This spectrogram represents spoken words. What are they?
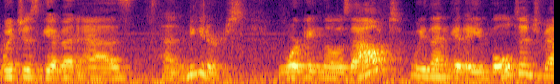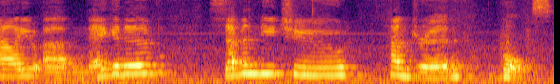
which is given as 10 meters. Working those out, we then get a voltage value of negative 7200 volts.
